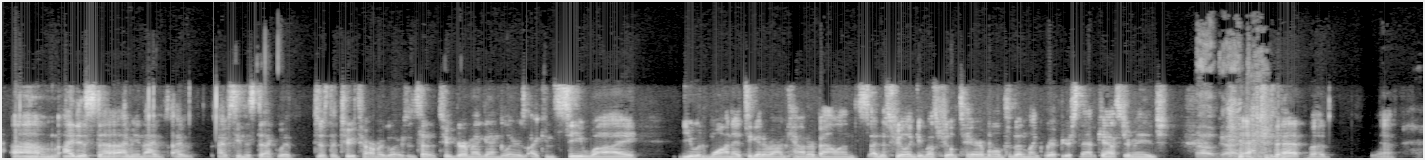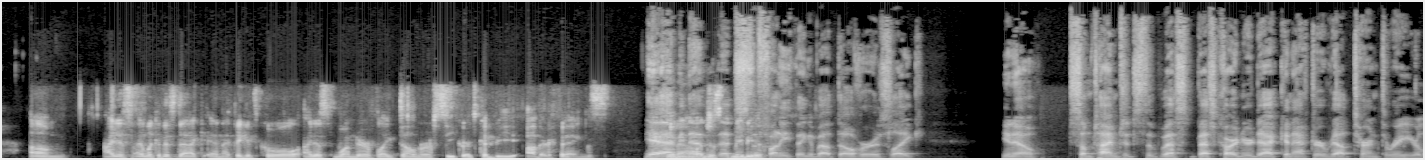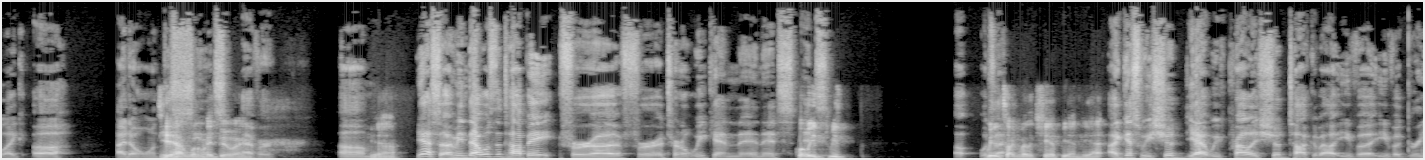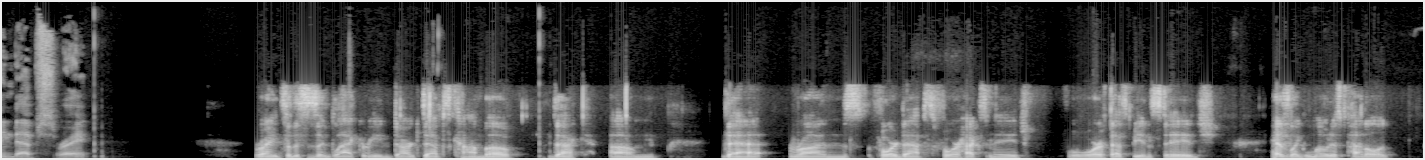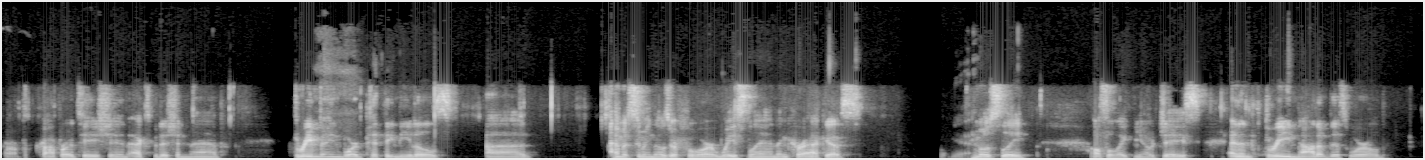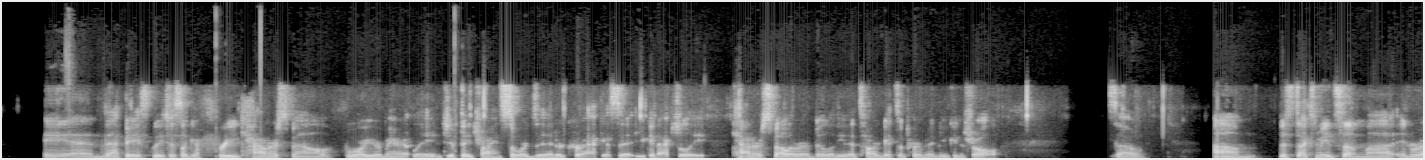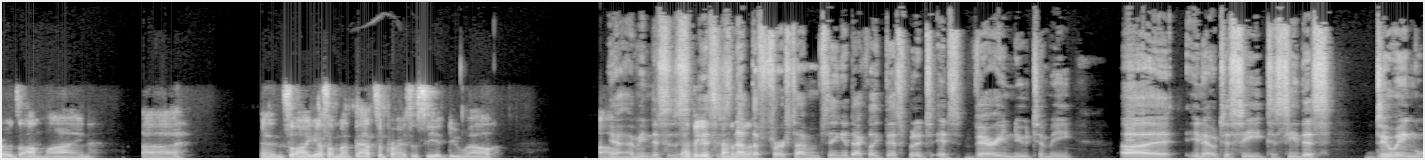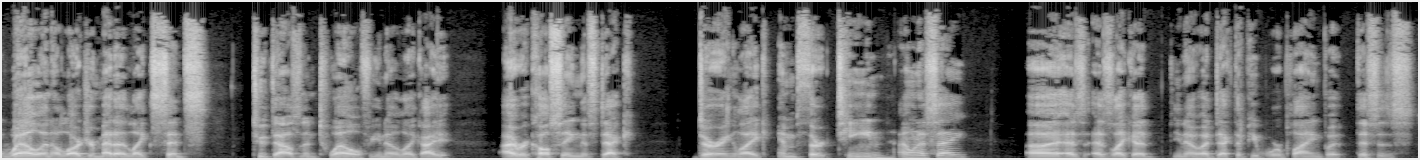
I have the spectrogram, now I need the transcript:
Um, I just, uh, I mean, I've, I've, I've seen this deck with just the two Tarmogoyfs instead of two Gurmag Anglers. I can see why you would want it to get around counterbalance. I just feel like it must feel terrible to then like rip your Snapcaster Mage Oh god. after that. But yeah, um, I just I look at this deck and I think it's cool. I just wonder if like Delver of Secrets could be other things. Yeah, I mean know, that, just that's maybe- the funny thing about Delver is like, you know, sometimes it's the best best card in your deck, and after about turn three, you're like, uh, I don't want to Yeah, see what am I doing? ever. Um, yeah. Yeah, so I mean that was the top eight for uh for Eternal Weekend, and it's, Well, we it's we, oh, we didn't that? talk about the champion yet. I guess we should. Yeah, we probably should talk about Eva Eva Green Depths, right? Right. So this is a black green dark depths combo deck um, that runs four depths, four hex mage, four thespian stage, has like lotus petal, crop rotation, expedition map, three main board pithing needles. Uh, I'm assuming those are for wasteland and Karakas Yeah. mostly. Also like you know Jace, and then three not of this world, and that basically is just like a free counter spell for your Marit Lage. If they try and swords it or Karakas it, you could actually counter spell or ability that targets a permanent you control. So, um, this deck's made some uh, inroads online, uh, and so I guess I'm not that surprised to see it do well. Um, yeah, I mean this is this is not a- the first time I'm seeing a deck like this, but it's it's very new to me. Uh, you know, to see to see this doing well in a larger meta like since 2012. You know, like I I recall seeing this deck during like M13. I want to say uh, as as like a you know a deck that people were playing, but this is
